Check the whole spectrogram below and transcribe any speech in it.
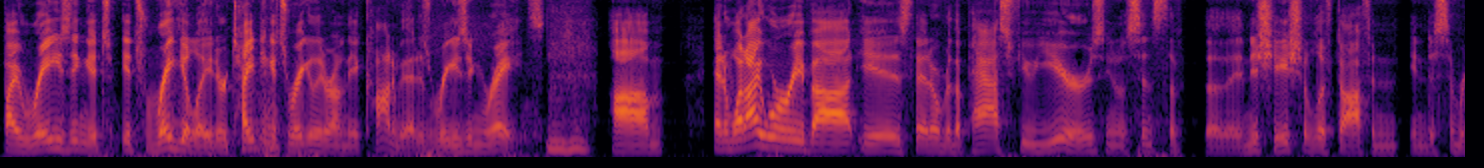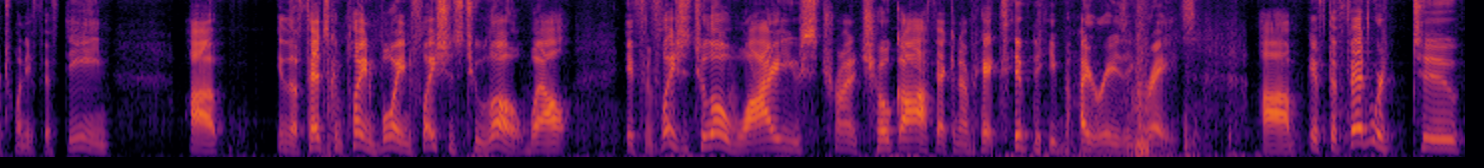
by raising its its regulator, tightening its regulator on the economy, that is raising rates. Mm-hmm. Um, and what I worry about is that over the past few years, you know, since the, the, initiation of liftoff in, in December 2015, uh, you know, the Fed's complaining, boy, inflation's too low. Well, if inflation's too low, why are you trying to choke off economic activity by raising rates? Um, if the Fed were to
